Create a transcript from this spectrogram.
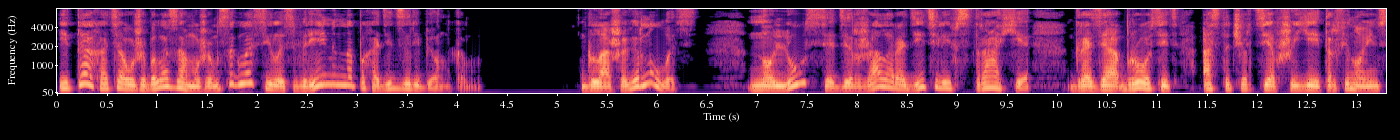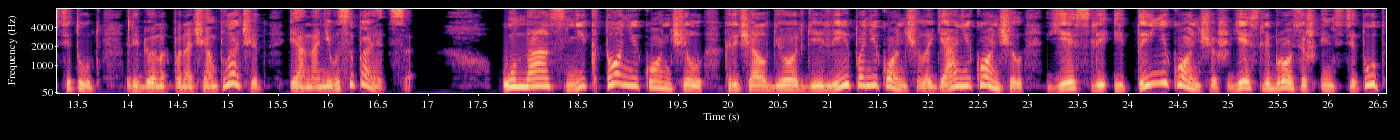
и та, хотя уже была замужем, согласилась временно походить за ребенком. Глаша вернулась. Но Люся держала родителей в страхе, грозя бросить осточертевший ей торфяной институт. Ребенок по ночам плачет, и она не высыпается. «У нас никто не кончил!» — кричал Георгий. «Липа не кончила, я не кончил. Если и ты не кончишь, если бросишь институт,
